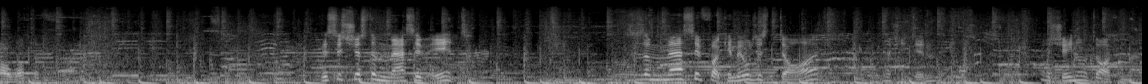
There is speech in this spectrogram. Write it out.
Oh, what the fuck? This is just a massive int. This is a massive fuck. Camille just died? No, she didn't. How did she not die from that?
